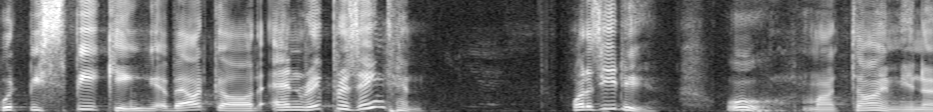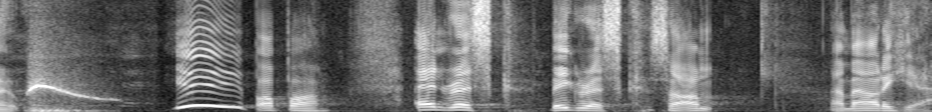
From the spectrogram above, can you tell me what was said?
would be speaking about God and represent Him. What does he do? Oh, my time, you know. Yee, Papa. And risk, big risk. So I'm, I'm out of here.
